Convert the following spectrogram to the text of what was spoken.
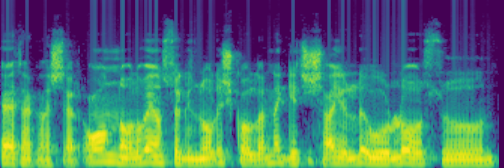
Evet arkadaşlar 10 nolu ve 18 nolu iş kollarına geçiş hayırlı uğurlu olsun.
